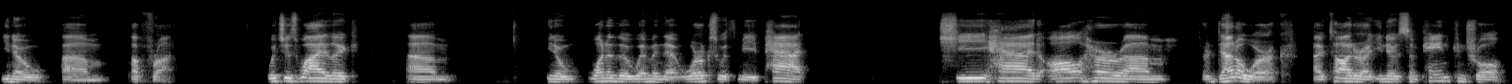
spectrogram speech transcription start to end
you know, um, up front, which is why like. Um, you know, one of the women that works with me, Pat, she had all her um, her dental work. I taught her, you know, some pain control.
